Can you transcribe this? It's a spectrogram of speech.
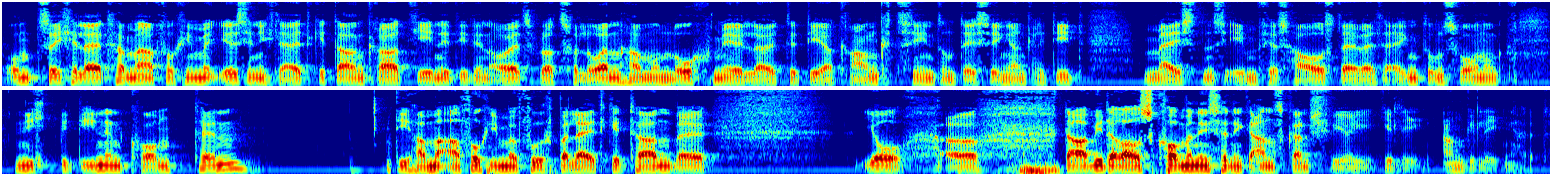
Und solche Leute haben einfach immer irrsinnig leid getan, gerade jene, die den Arbeitsplatz verloren haben und noch mehr Leute, die erkrankt sind und deswegen einen Kredit meistens eben fürs Haus, teilweise Eigentumswohnung, nicht bedienen konnten. Die haben mir einfach immer furchtbar leid getan, weil ja, äh, da wieder rauskommen ist eine ganz, ganz schwierige Angelegenheit.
